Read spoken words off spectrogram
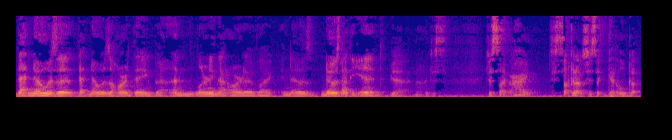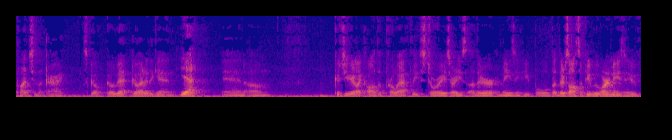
That no is a that no is a hard thing, but and learning that art of like and no is no is not the end. Yeah, no, just just like all right, just suck it up. It's just like get a little gut punch and like all right, let's go go at go at it again. Yeah. And um, because you hear like all the pro athlete stories or these other amazing people, but there's also people who aren't amazing who've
